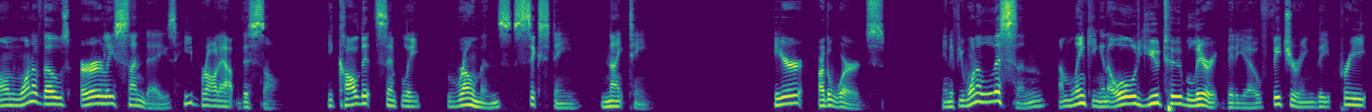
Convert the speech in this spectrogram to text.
On one of those early Sundays, he brought out this song. He called it simply Romans 16 19. Here are the words. And if you want to listen, I'm linking an old YouTube lyric video featuring the pre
